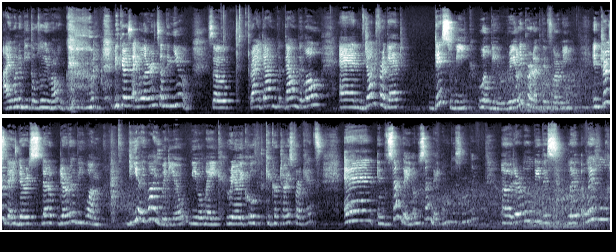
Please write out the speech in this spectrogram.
I want to be totally wrong because I learned something new. So write down down below and don't forget this week will be really productive for me. In Thursday, there is there, there will be one DIY video. We will make really cool kicker toys for kids. And in Sunday, on the Sunday, on the Sunday, uh, there will be this li- little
